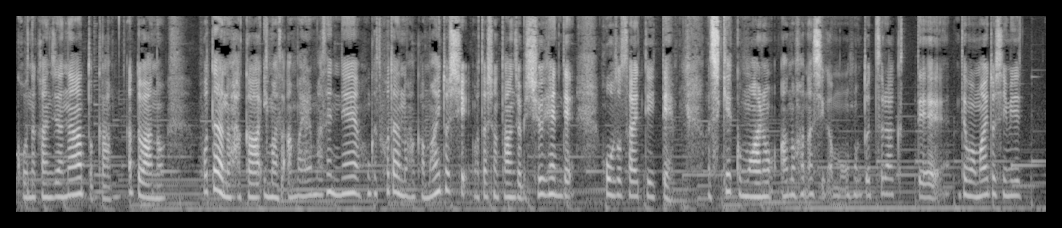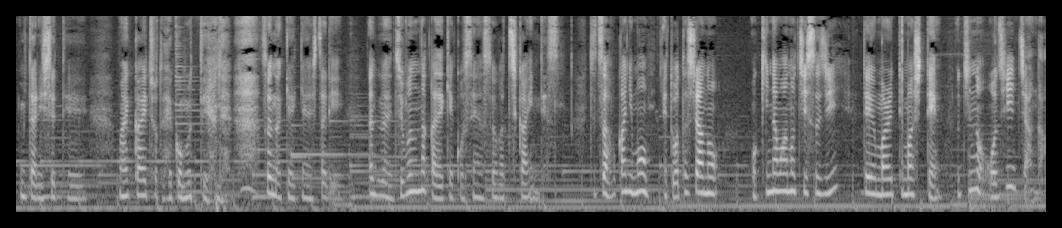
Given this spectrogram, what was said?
こんな感じだなとかあとはあの蛍の墓今あんまやりませんね蛍の墓毎年私の誕生日周辺で放送されていて私結構もうあのあの話がもう本当に辛くてでも毎年見て見たりしてて毎回ちょっとへこむっていうね そういうのを経験したりなんで、ね、自分の中で結構戦争が近いんです。実は他にも、えっと、私あの沖縄の血筋で生まれてましてうちのおじいちゃんが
